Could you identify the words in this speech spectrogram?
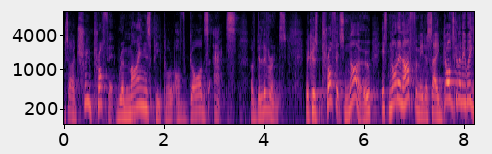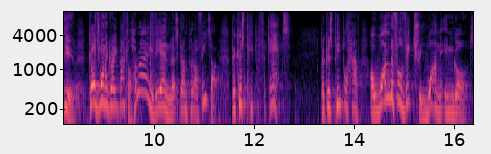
So a true prophet reminds people of God's acts of deliverance. Because prophets know it's not enough for me to say, God's going to be with you. God's won a great battle. Hooray, the end. Let's go and put our feet up. Because people forget. Because people have a wonderful victory won in God.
